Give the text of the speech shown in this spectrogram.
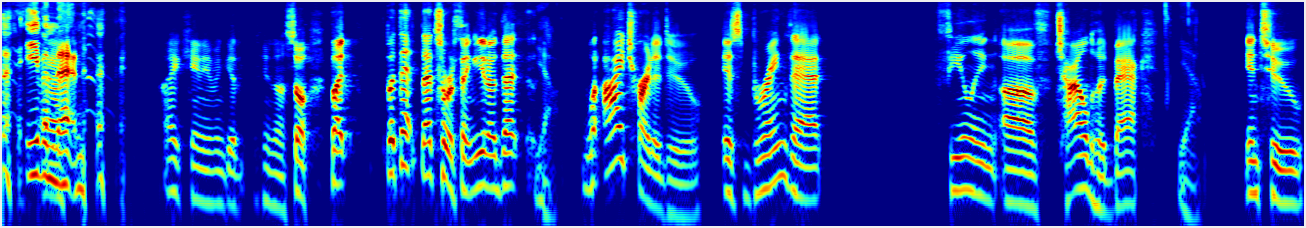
even then, I can't even get you know. So, but but that that sort of thing, you know, that yeah what I try to do is bring that feeling of childhood back yeah into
